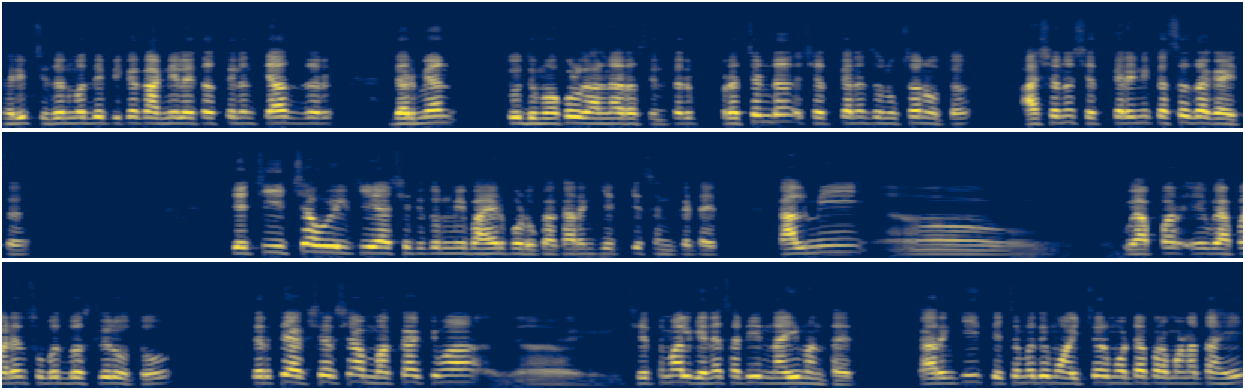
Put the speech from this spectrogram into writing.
खरीप सीझन मधले पिकं काढणीला येत असतील आणि त्याच जर दरम्यान तो धुमाकूळ घालणार असेल तर प्रचंड शेतकऱ्यांचं नुकसान होतं. अशानं शेतकऱ्यांनी कसं जगायचं? त्याची इच्छा होईल की या शेतीतून मी बाहेर पडू का? कारण की इतकी संकट आहेत. काल मी अं, व्यापार व्यापाऱ्यांसोबत बसलेलो होतो. तर ते अक्षरशः मका किंवा शेतमाल घेण्यासाठी नाही म्हणतायत. कारण की त्याच्यामध्ये मॉइश्चर मोठ्या प्रमाणात आहे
